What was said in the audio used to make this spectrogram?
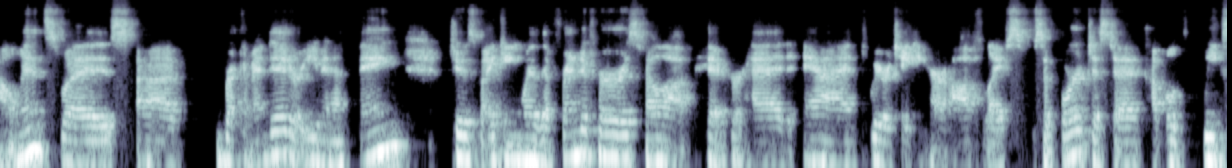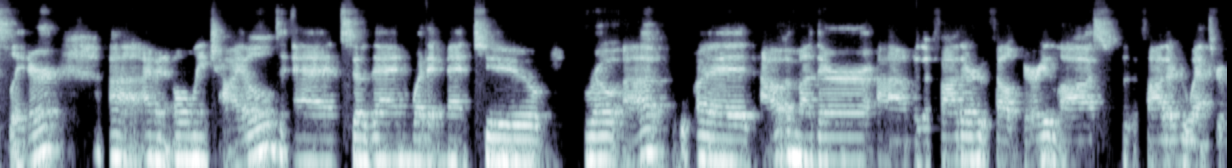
helmets was uh, recommended or even a thing. She was biking with a friend of hers, fell off, hit her head, and we were taking her off life support just a couple weeks later. Uh, I'm an only child. And so then what it meant to grow up without a mother, um, with a father who felt very lost, with a father who went through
